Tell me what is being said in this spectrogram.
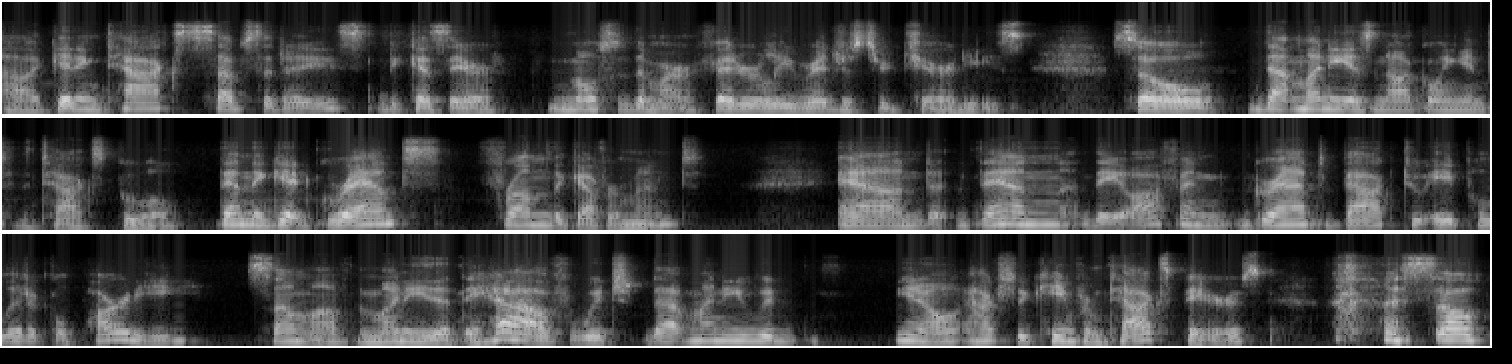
uh, getting tax subsidies because they're most of them are federally registered charities. So that money is not going into the tax pool. Then they get grants from the government. And then they often grant back to a political party some of the money that they have, which that money would, you know, actually came from taxpayers. so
